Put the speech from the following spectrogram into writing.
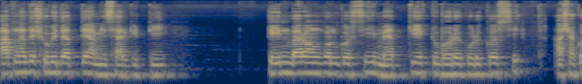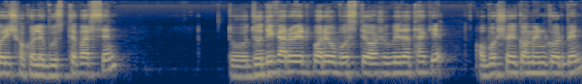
আপনাদের সুবিধার্থে আমি সার্কিটটি তিনবার অঙ্কন করছি ম্যাথটি একটু বড় করে করছি, আশা করি সকলে বুঝতে পারছেন। তো যদি কারও এর পরেও বুঝতে অসুবিধা থাকে অবশ্যই কমেন্ট করবেন।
